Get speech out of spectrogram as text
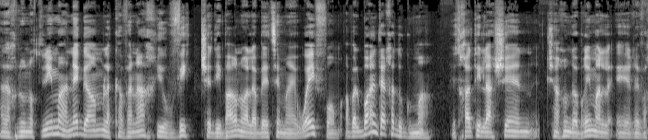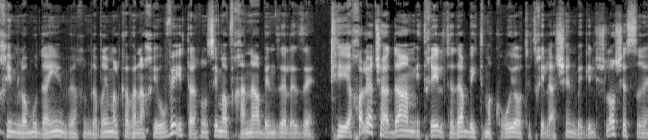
אנחנו נותנים מענה גם לכוונה החיובית שדיברנו עליה בעצם ה-Waveform, אבל בוא אני אתן לך דוגמה. התחלתי לעשן, כשאנחנו מדברים על אה, רווחים לא מודעים ואנחנו מדברים על כוונה חיובית, אנחנו עושים הבחנה בין זה לזה. כי יכול להיות שאדם התחיל, אתה יודע, בהתמכרויות, התחיל לעשן בגיל 13,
